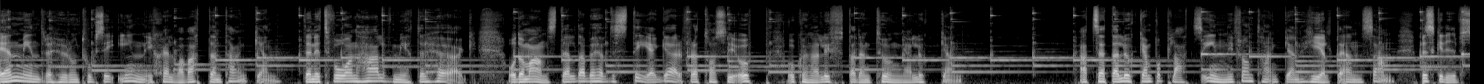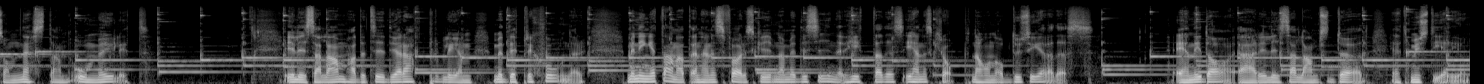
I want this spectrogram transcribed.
Än mindre hur hon tog sig in i själva vattentanken. Den är två och en halv meter hög och de anställda behövde stegar för att ta sig upp och kunna lyfta den tunga luckan. Att sätta luckan på plats inifrån tanken helt ensam beskrivs som nästan omöjligt. Elisa Lam hade tidigare haft problem med depressioner men inget annat än hennes föreskrivna mediciner hittades i hennes kropp när hon obducerades. Än idag är Elisa Lams död ett mysterium.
